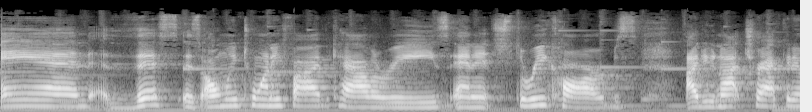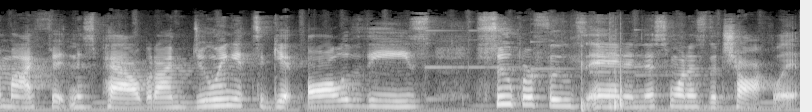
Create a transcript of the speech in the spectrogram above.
and this is only 25 calories and it's three carbs. I do not track it in MyFitnessPal but I'm doing it to get all of these superfoods in, and this one is the chocolate.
